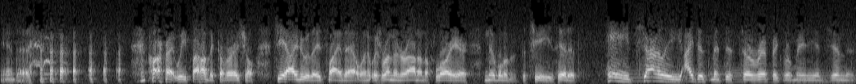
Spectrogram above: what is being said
And, uh, all right, we found the commercial. Gee, I knew they'd find that one. It was running around on the floor here, nibbling at the cheese. Hit it. Hey, Charlie, I just met this terrific Romanian gymnast.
